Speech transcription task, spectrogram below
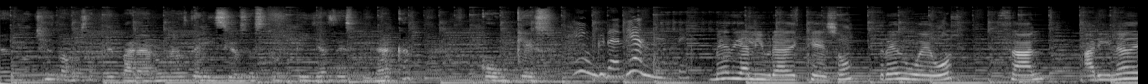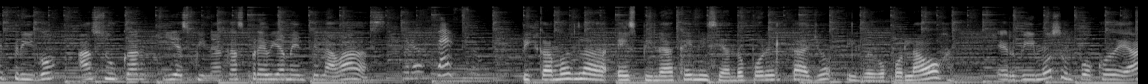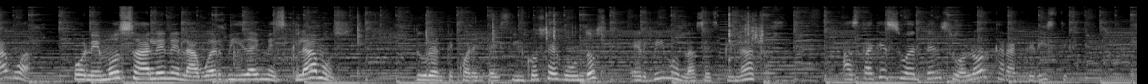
buenas noches. Vamos a preparar unas deliciosas tortillas de espinaca con queso. Ingredientes. Media libra de queso, tres huevos, sal, harina de trigo, azúcar y espinacas previamente lavadas. Proceso. Picamos la espinaca iniciando por el tallo y luego por la hoja. Hervimos un poco de agua. Ponemos sal en el agua hervida y mezclamos. Durante 45 segundos hervimos las espinacas hasta que suelten su olor característico.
